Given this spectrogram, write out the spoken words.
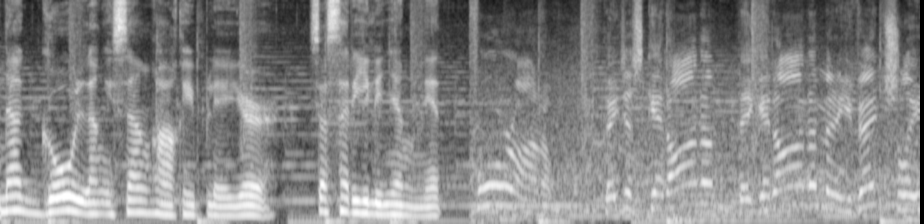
Nag-goal ang isang hockey player sa sarili niyang net. Four on them. They just get on him, they get on him, and eventually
